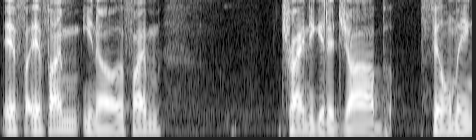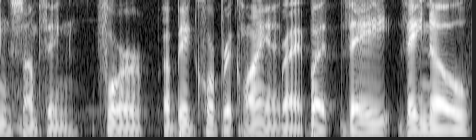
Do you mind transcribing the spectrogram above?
it. If if I'm you know if I'm trying to get a job filming something for a big corporate client, Right. But they they know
